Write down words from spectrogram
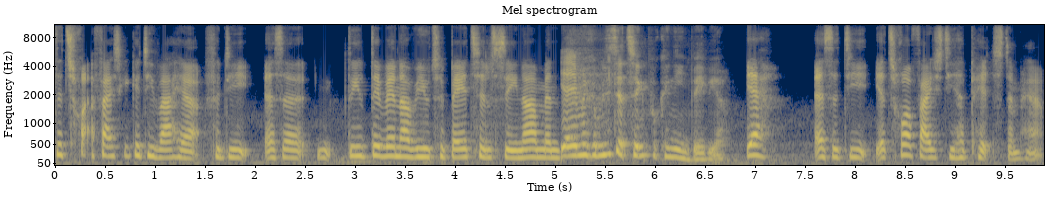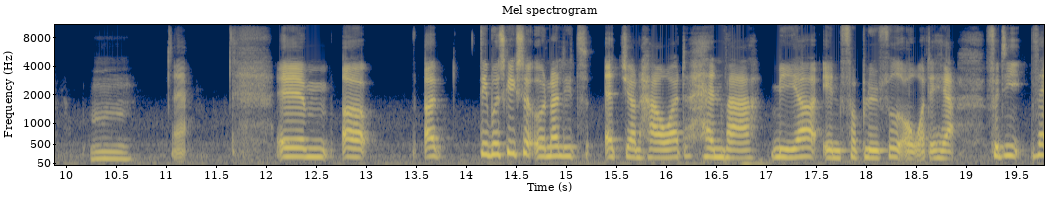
det tror jeg faktisk ikke, at de var her, fordi altså, det, det vender vi jo tilbage til senere. Men, ja, man kan lige til at tænke på kaninbabyer. Ja, altså de, jeg tror faktisk, de havde pels dem her. Mm. Ja. Øhm, og, og det er måske ikke så underligt, at John Howard, han var mere end forbløffet over det her. Fordi hvad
